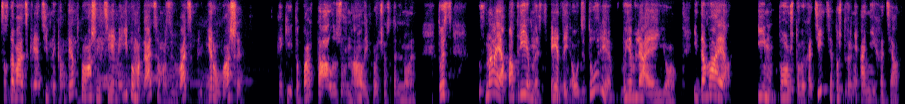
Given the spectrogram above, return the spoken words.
создавать креативный контент по вашей теме и помогать вам развивать, к примеру, ваши какие-то порталы, журналы и прочее остальное. То есть, зная потребность этой аудитории, выявляя ее и давая им то, что вы хотите, то, что, вернее, они хотят, а,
